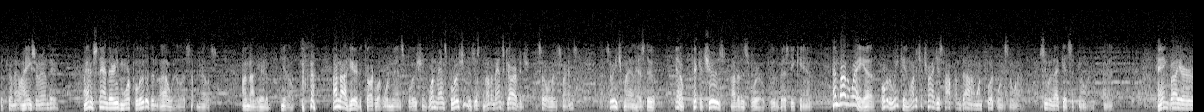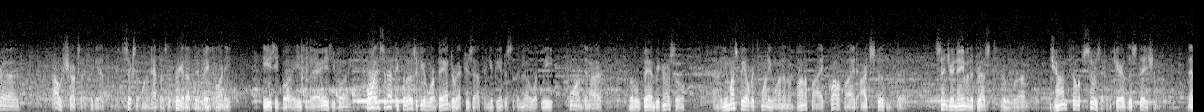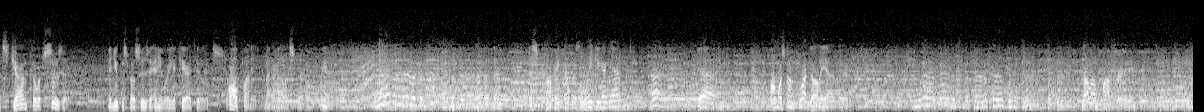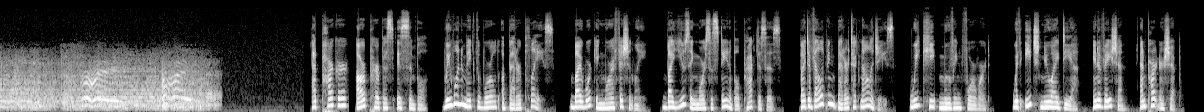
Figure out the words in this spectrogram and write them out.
That Cornell hangs around there. I understand they're even more polluted than. Oh well, that's something else. I'm not here to, you know. I'm not here to talk about one man's pollution. One man's pollution is just another man's garbage. That's all it is, friends. So each man has to, you know, pick and choose out of this world, do the best he can. And by the way, uh, over the weekend, why don't you try just hopping down on one foot once in a while? See where that gets it going. Uh, hang by your, uh, oh, shucks, I forget. Six at one half dozen. Bring it up there, big corny. Easy, boy, easy there, easy, boy. Oh, incidentally, for those of you who are band directors out there, and you'd be interested to know what we formed in our little band rehearsal, uh, you must be over 21 and a bona fide, qualified art student. Uh, send your name and address to uh, John Philip Sousa, in care of this station. That's John Philip Sousa. And you can spell Sousa any way you care to. It's all funny, no matter how it's spelled. Bring it. This coffee cup is leaking again. Yeah. Almost unplugged Ollie out there. Gallimaufry. Hooray! Hooray! At Parker, our purpose is simple. We want to make the world a better place by working more efficiently, by using more sustainable practices, by developing better technologies. We keep moving forward. With each new idea, innovation, and partnership,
